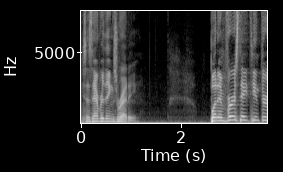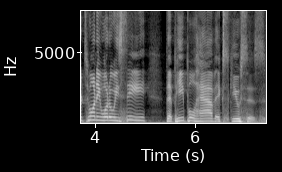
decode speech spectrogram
He says, everything's ready. But in verse 18 through 20, what do we see? That people have excuses.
